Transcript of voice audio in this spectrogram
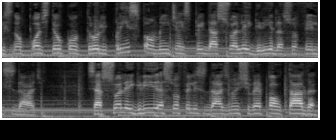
isso não pode ter o controle principalmente a respeito da sua alegria, da sua felicidade. Se a sua alegria e a sua felicidade não estiver pautada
